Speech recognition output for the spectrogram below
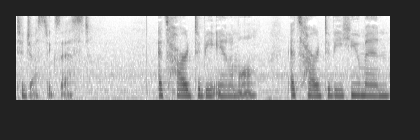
to just exist. It's hard to be animal, it's hard to be human,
